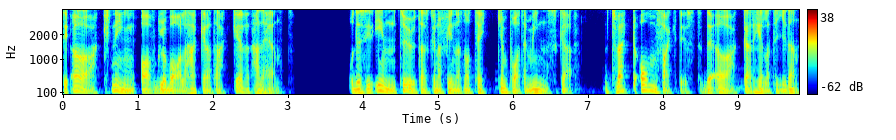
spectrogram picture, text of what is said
i ökning av globala hackerattacker hade hänt. Och det ser inte ut att kunna finnas något tecken på att det minskar. Tvärtom faktiskt, det ökar hela tiden.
